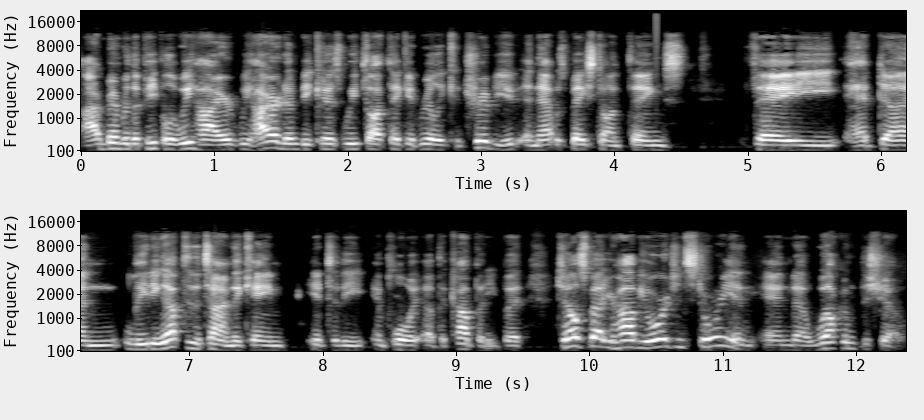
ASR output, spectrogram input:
I remember the people that we hired. We hired them because we thought they could really contribute, and that was based on things they had done leading up to the time they came into the employ of the company. But tell us about your hobby origin story, and and uh, welcome to the show.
